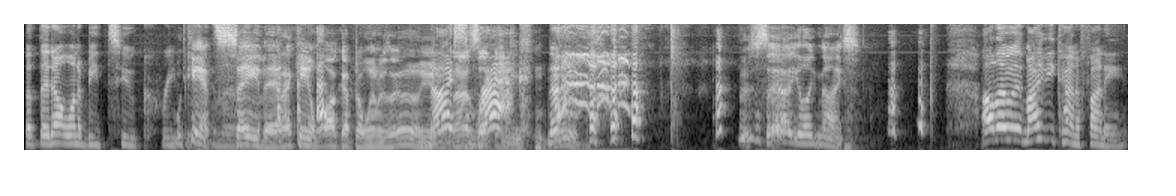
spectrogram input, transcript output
But they don't want to be too creepy. We can't say that. I can't walk up to women and say, oh, you Nice nice rack." Let's just say, oh, you look nice. Although it might be kind of funny.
